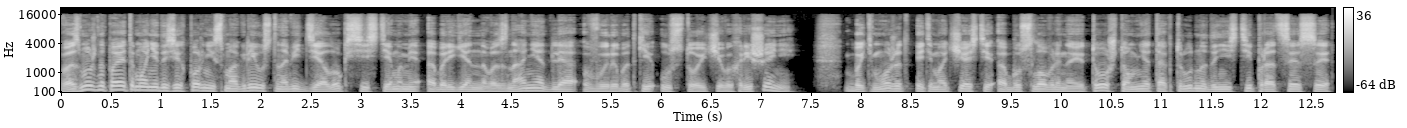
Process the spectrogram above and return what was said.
Возможно, поэтому они до сих пор не смогли установить диалог с системами аборигенного знания для выработки устойчивых решений. Быть может, этим отчасти обусловлено и то, что мне так трудно донести процессы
